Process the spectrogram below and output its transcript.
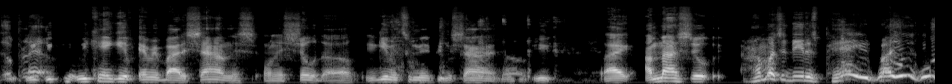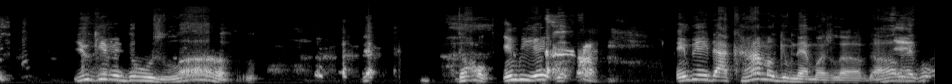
good player. We, we, we, can't give everybody shine on this on this show, dog. You're giving too many people shine, dog. You, like I'm not sure how much Adidas paying you, bro. You, you, you giving dudes love, dog. NBA, NBA.com don't give them that much love, dog. Like, what,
